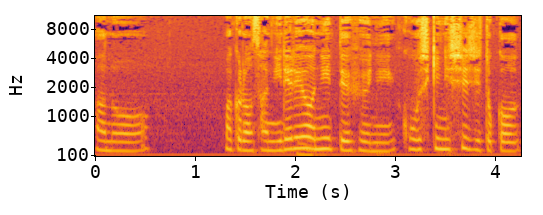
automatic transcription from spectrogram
あのマクロンさんに入れるようにっていうふうに公式に指示とかを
